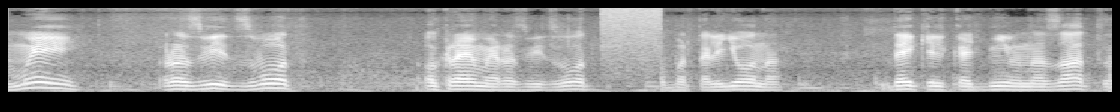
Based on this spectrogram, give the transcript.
Ми розвідзвод, окремий розвідзвод батальйона. Декілька днів назад е,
